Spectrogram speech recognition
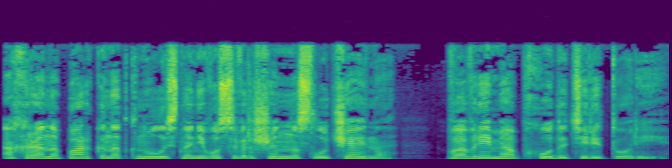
Охрана парка наткнулась на него совершенно случайно во время обхода территории.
